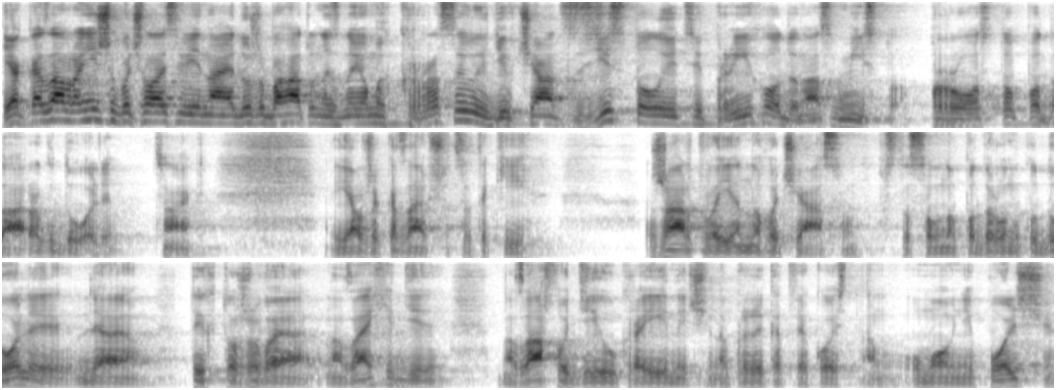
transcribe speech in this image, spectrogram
як казав раніше, почалась війна, і дуже багато незнайомих красивих дівчат зі столиці приїхало до нас в місто. Просто подарок долі. Так. Я вже казав, що це такий жарт воєнного часу стосовно подарунку долі для тих, хто живе на західі, на заході України чи, наприклад, в якоїсь там умовній Польщі.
